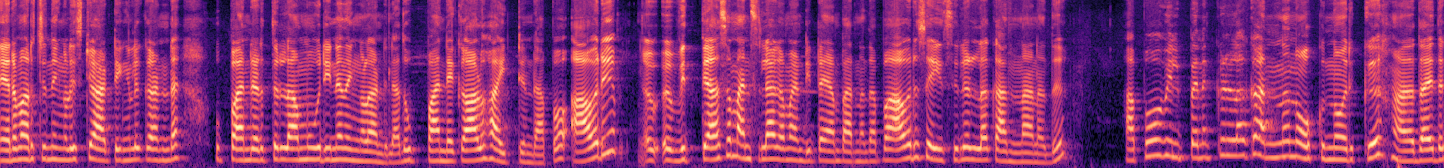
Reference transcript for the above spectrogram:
നേരെ മറിച്ച് നിങ്ങൾ സ്റ്റാർട്ടിങ്ങിൽ കണ്ട ഉപ്പാന്റെ അടുത്തുള്ള ആ മൂരിനെ നിങ്ങൾ കണ്ടില്ല? അത് ഉപ്പാന്റെക്കാളും ഹൈറ്റ് ഉണ്ട്. അപ്പോൾ ആ ഒരു വ്യത്യാസം മനസ്സിലാക്കാൻ വേണ്ടിയിട്ടാണ് ഞാൻ പറഞ്ഞത്. അപ്പോൾ ആ ഒരു സൈസിലുള്ള കന്നാണത്. അപ്പോൾ വിൽപ്പനക്കുള്ള കണ്ണ് നോക്കുന്നവർക്ക് അതായത്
